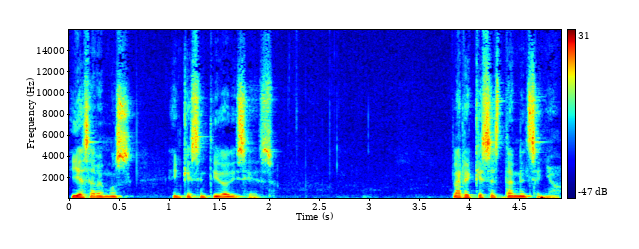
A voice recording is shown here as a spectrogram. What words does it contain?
Y ya sabemos en qué sentido dice eso. La riqueza está en el Señor.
